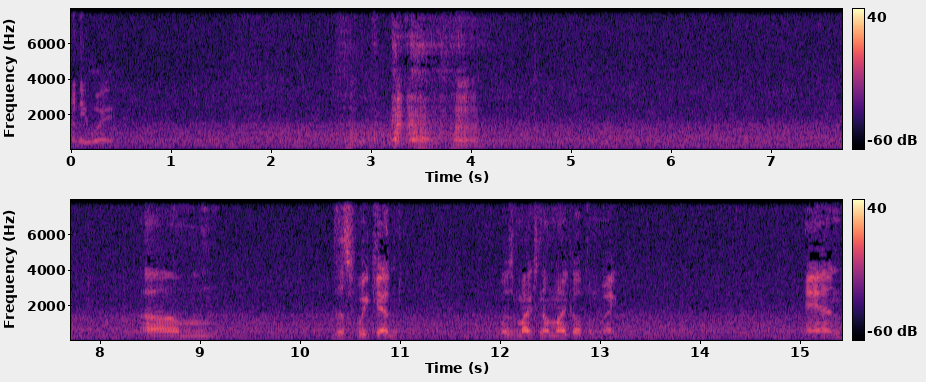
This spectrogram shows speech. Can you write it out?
Anyway. um, this weekend was Mike's No Mic Open Mic. And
